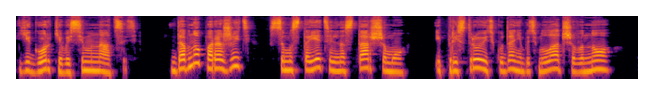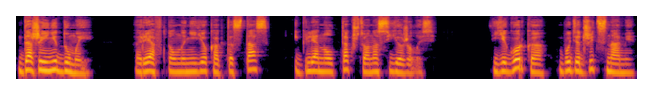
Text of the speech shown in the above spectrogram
Егорке восемнадцать. Давно пора жить самостоятельно старшему и пристроить куда-нибудь младшего, но... Даже и не думай. Рявкнул на нее как-то Стас и глянул так, что она съежилась. Егорка будет жить с нами.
